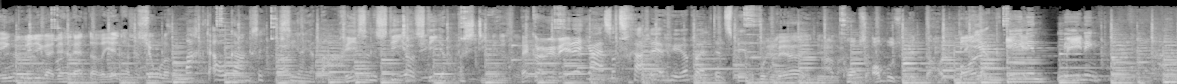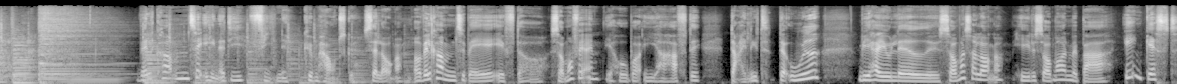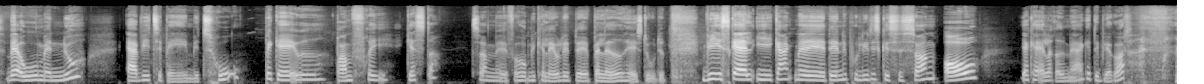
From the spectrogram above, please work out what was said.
ingen politikere i det her land, der reelt har visioner. Magtafgangse, siger jeg bare. Priserne stiger og stiger og stiger. Hvad gør vi ved det? Jeg er så træt af at høre på alt den spil. Det burde være et korps ombudsmænd, der holdt Det giver ingen mening. Velkommen til en af de fine københavnske salonger. Og velkommen tilbage efter sommerferien. Jeg håber, I har haft det dejligt derude. Vi har jo lavet øh, sommersalonger hele sommeren med bare én gæst hver uge, men nu er vi tilbage med to begavede, bramfri gæster som øh, forhåbentlig kan lave lidt øh, ballade her i studiet. Vi skal i gang med denne politiske sæson, og jeg kan allerede mærke, at det bliver godt.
